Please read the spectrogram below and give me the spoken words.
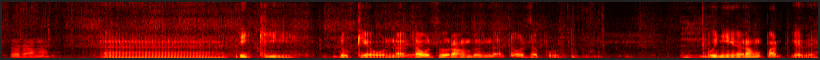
Seorang ah? Ah, Diki Dokel nggak tahu surang tuh nggak tahu siapa bunyi orang empat kata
